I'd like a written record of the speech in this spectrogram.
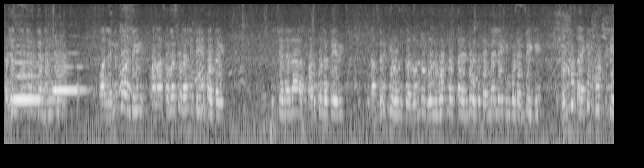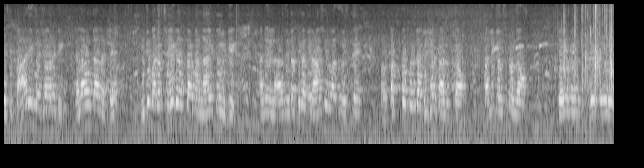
ప్రజలు మనుషులు వాళ్ళు ఎన్నుకోండి. మన సమస్యలన్నీ తీరిపోతాయి. వచ్చే నెల పదకొండో తేదీ అందరికీ రెండు రెండు రెండు ఓట్లు వస్తాయండి. ఒకటి ఎమ్మెల్యేకి ఇంకోటి ఎంపీకి. రెండు సైకిల్ గుర్తు చేసి భారీ మెజారిటీ ఎలా ఉండాలంటే ఇది మనం చేయగలుగుతాం మన నాయకులకి అనే అది తప్పగా మీరు ఆశీర్వాదం ఇస్తే తప్పకుండా విజయం సాధిస్తాం. మళ్ళీ కలుసుకుందాం. జై హింద్ జై తెలుగు.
